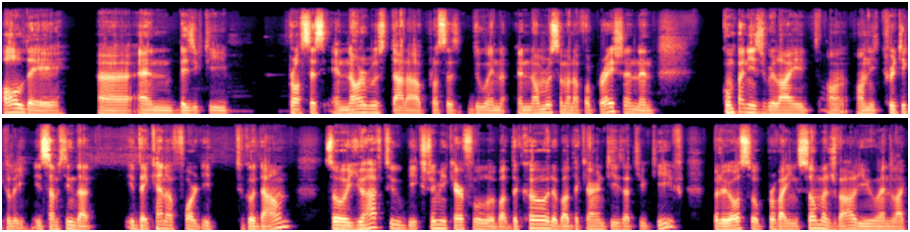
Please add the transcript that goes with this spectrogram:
all day uh, and basically process enormous data, process do an enormous amount of operation, and companies rely on, on it critically. It's something that they can afford it to go down. So you have to be extremely careful about the code, about the guarantees that you give, but you're also providing so much value and like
